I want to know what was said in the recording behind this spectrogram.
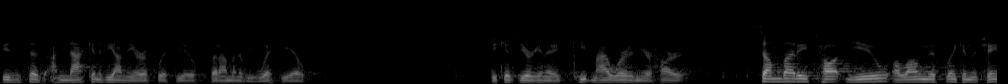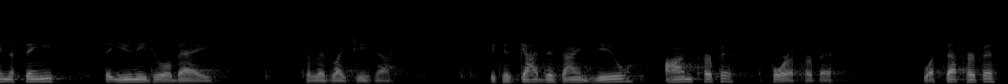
Jesus says, I'm not going to be on the earth with you, but I'm going to be with you because you're going to keep my word in your heart. Somebody taught you along this link in the chain the things that you need to obey to live like Jesus because God designed you on purpose for a purpose. What's that purpose?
